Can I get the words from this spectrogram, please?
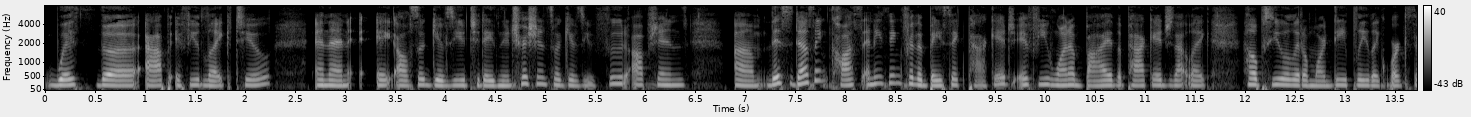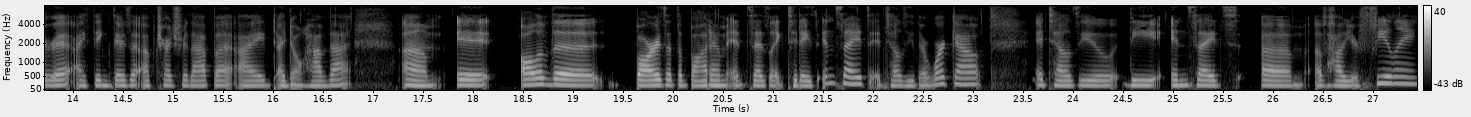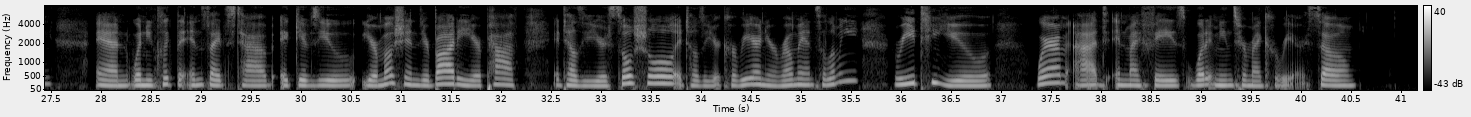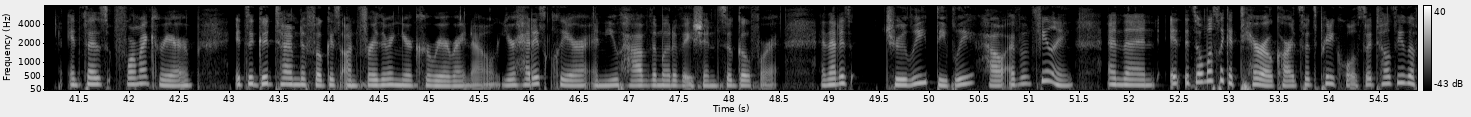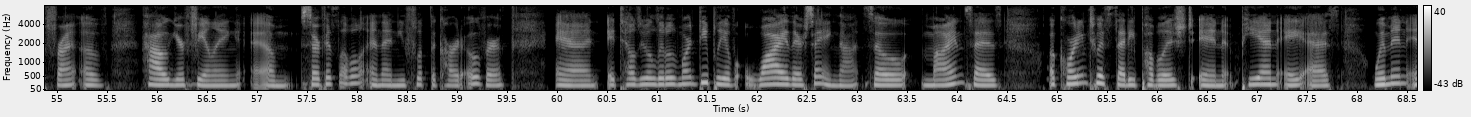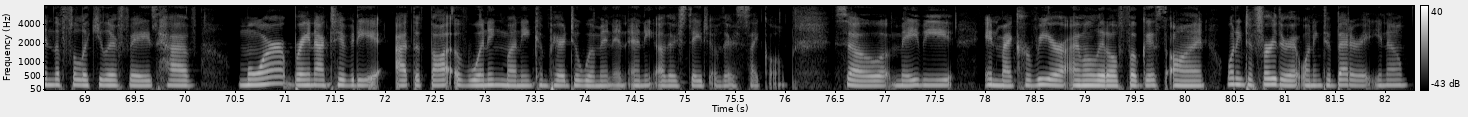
with the app if you'd like to. And then it also gives you today's nutrition, so it gives you food options. Um, this doesn't cost anything for the basic package. If you want to buy the package that like helps you a little more deeply, like work through it, I think there's an upcharge for that, but I I don't have that. Um, it all of the bars at the bottom it says like today's insights. It tells you their workout. It tells you the insights um, of how you're feeling. And when you click the insights tab, it gives you your emotions, your body, your path. It tells you your social, it tells you your career and your romance. So let me read to you where I'm at in my phase, what it means for my career. So it says, For my career, it's a good time to focus on furthering your career right now. Your head is clear and you have the motivation, so go for it. And that is truly, deeply how I've been feeling. And then it, it's almost like a tarot card, so it's pretty cool. So it tells you the front of how you're feeling, um, surface level, and then you flip the card over, and it tells you a little more deeply of why they're saying that. So mine says, according to a study published in PNAS, women in the follicular phase have more brain activity at the thought of winning money compared to women in any other stage of their cycle. So maybe in my career, I'm a little focused on wanting to further it, wanting to better it, you know?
